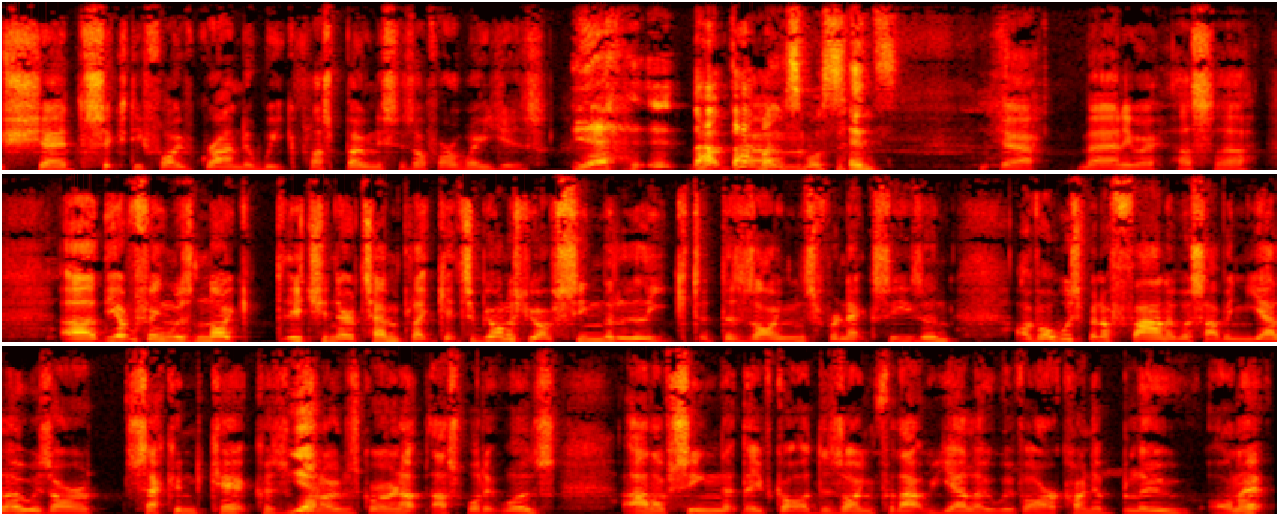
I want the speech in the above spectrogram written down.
shed sixty-five grand a week plus bonuses off our wages. Yeah, it, that that makes Um, more sense. Yeah. But anyway, that's uh, uh the other thing was Nike ditching their template kit. To be honest with you, I've seen the leaked designs for next season. I've always been a fan of us having yellow as our second kit because Yeah. when I was growing up, that's what it was. And I've seen that they've got a design for that yellow with our kind of blue on it,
